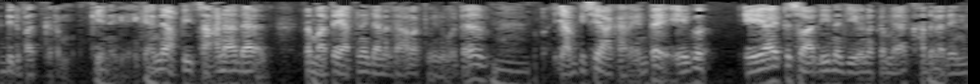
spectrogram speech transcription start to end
ඉදිරිපත් කරමු කියන එක. ඒ කියන්නේ අපි සහනාධාර මත යැපෙන ජනතාවක් වෙනුවට යම් කිසි ආකාරයකට ඒක ඒ අයට ස්වාධීන ජීවන ක්‍රමයක් හදලා දෙන්න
